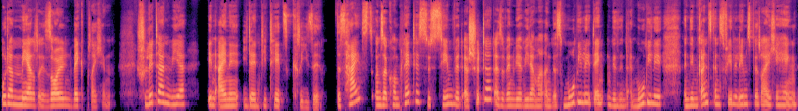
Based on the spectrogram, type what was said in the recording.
oder mehrere Säulen wegbrechen, schlittern wir in eine Identitätskrise. Das heißt, unser komplettes System wird erschüttert. Also wenn wir wieder mal an das Mobile denken, wir sind ein Mobile, in dem ganz, ganz viele Lebensbereiche hängen.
